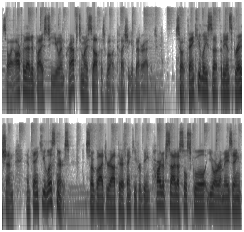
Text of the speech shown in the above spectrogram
So I offer that advice to you and perhaps to myself as well, because I should get better at it. So thank you, Lisa, for the inspiration. And thank you, listeners. I'm so glad you're out there. Thank you for being part of Side Hustle School. You are amazing.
